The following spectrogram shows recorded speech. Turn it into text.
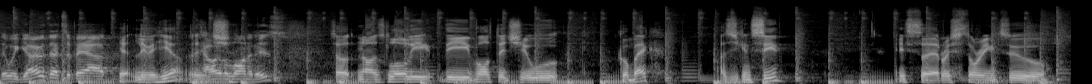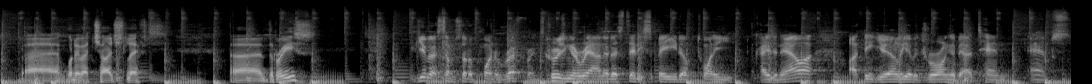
There we go, that's about yeah, leave it here. however long it is. So now slowly the voltage will go back, as you can see. It's uh, restoring to uh, whatever charge left uh, there is. Give us some sort of point of reference, cruising around at a steady speed of 20 k's an hour, I think you're only ever drawing about 10 amps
